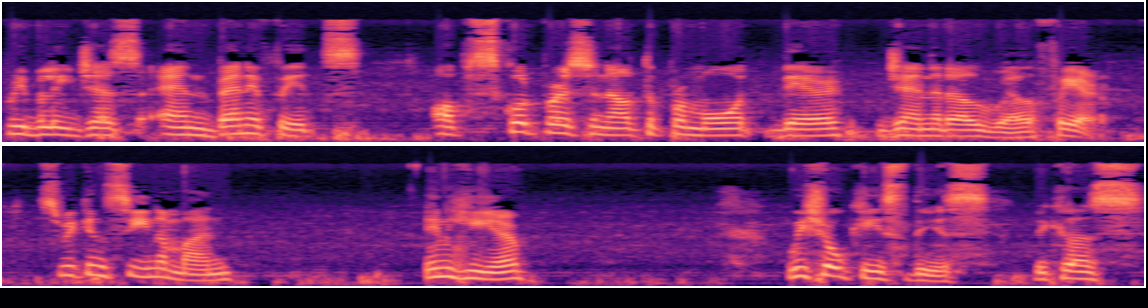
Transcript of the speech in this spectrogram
privileges, and benefits of school personnel to promote their general welfare. So we can see naman in here, we showcase this because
